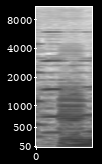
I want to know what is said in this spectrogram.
Bye.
